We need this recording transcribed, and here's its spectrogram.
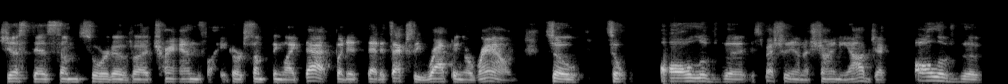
just as some sort of a translate or something like that, but it, that it's actually wrapping around. So, so all of the, especially on a shiny object, all of the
